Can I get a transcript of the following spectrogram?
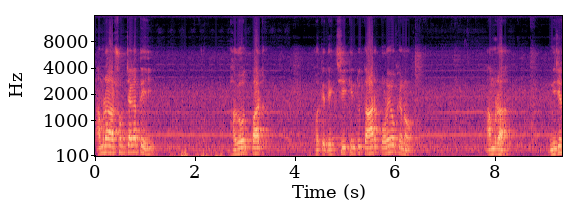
আমরা সব জায়গাতেই ভাগবত পাঠ হতে দেখছি, কিন্তু তারপরেও কেন আমরা নিজের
